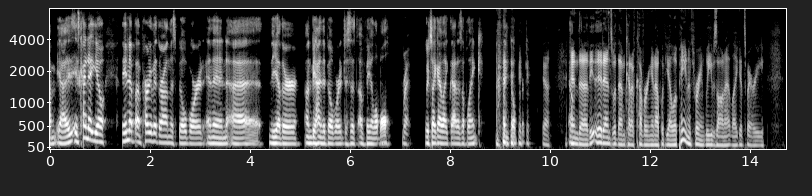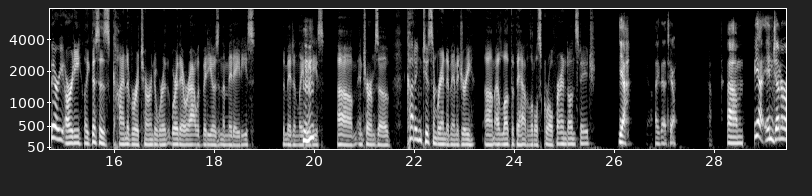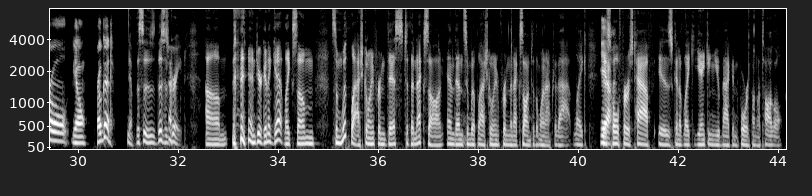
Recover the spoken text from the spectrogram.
Um, yeah, it- it's kind of you know they end up on part of it they're on this billboard and then uh the other on behind the billboard it just says available Right. which like I like that as a blank, blank billboard yeah. Yeah. And uh, the, it ends with them kind of covering it up with yellow paint and throwing leaves on it. Like it's very, very arty. Like this is kind of a return to where where they were at with videos in the mid '80s, the mid and late Mhm. '80s. Um, in terms of cutting to some random imagery. Um, I love that they have a little squirrel friend on stage. yeah, I like that too Yeah. um yeah in general you know real good yeah this is this is Yeah. great um and you're gonna get like some some whiplash going from this to the next song and then some whiplash going from the next song to the one after that like this whole first half is kind of like yanking you back and forth on a toggle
